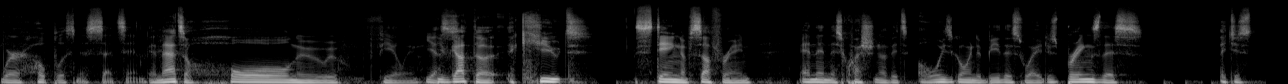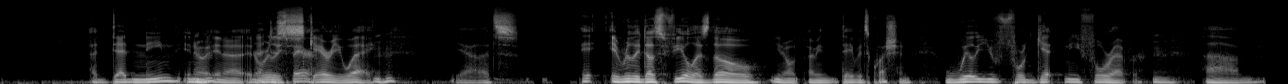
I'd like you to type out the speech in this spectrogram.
where hopelessness sets in. And that's a whole new feeling. Yes. You've got the acute sting of suffering, and then this question of it's always going to be this way just brings this, it just a deadening in a Mhm. in a in a, A really despair. scary way. Mhm. Yeah, that's it. It really does feel as though you know. I mean, David's question: Will you forget me forever? Mm. um,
